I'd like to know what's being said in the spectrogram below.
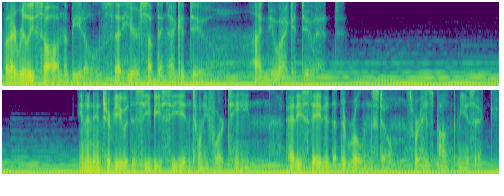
But I really saw in the Beatles that here's something I could do. I knew I could do it. In an interview with the CBC in 2014, Petty stated that the Rolling Stones were his punk music.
